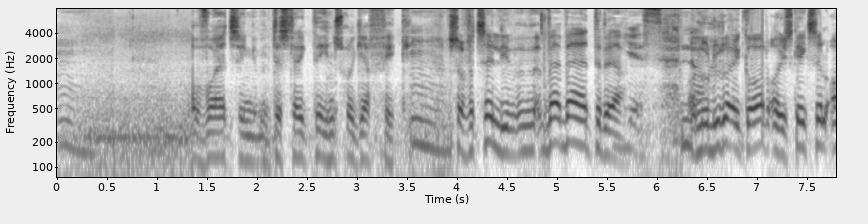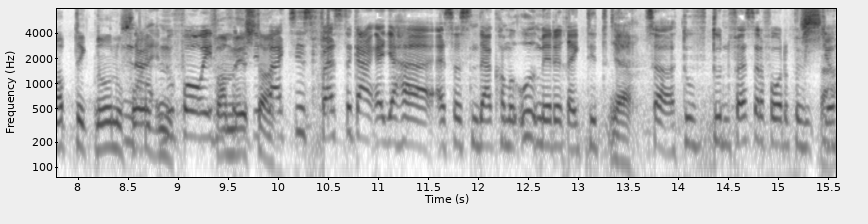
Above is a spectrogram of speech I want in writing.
Mm. Og hvor jeg tænkte, "Men det er slet ikke det indtryk, jeg fik. Mm. Så fortæl lige, hvad, hvad er det der? Yes. Og nu lytter I godt, og I skal ikke selv opdække noget, nu får I Nej, den nu får I den, fra det er faktisk første gang, at jeg har, altså sådan, der er kommet ud med det rigtigt. Ja. Så du, du er den første, der får det på video.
